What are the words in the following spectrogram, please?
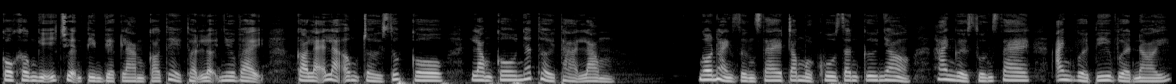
Cô không nghĩ chuyện tìm việc làm có thể thuận lợi như vậy. Có lẽ là ông trời giúp cô, lòng cô nhất thời thả lòng. Ngôn hành dừng xe trong một khu dân cư nhỏ, hai người xuống xe, anh vừa đi vừa nói.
